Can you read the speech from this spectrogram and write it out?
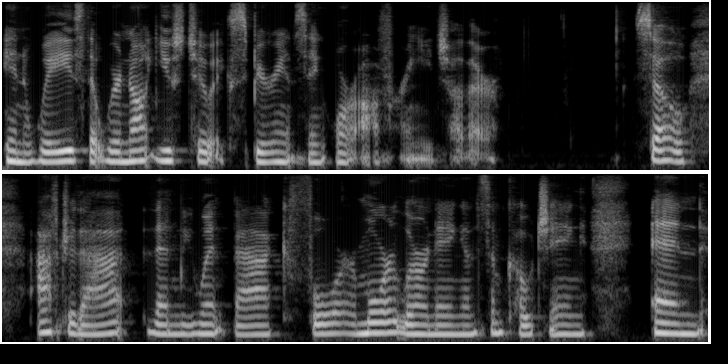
in ways that we're not used to experiencing or offering each other. So after that then we went back for more learning and some coaching. And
